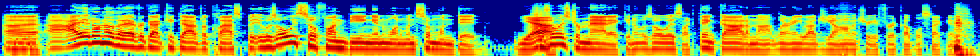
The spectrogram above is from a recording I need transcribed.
Uh. I I don't know that I ever got kicked out of a class, but it was always so fun being in one when someone did. It Yeah, was always dramatic, and it was always like, thank God I'm not learning about geometry for a couple seconds.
